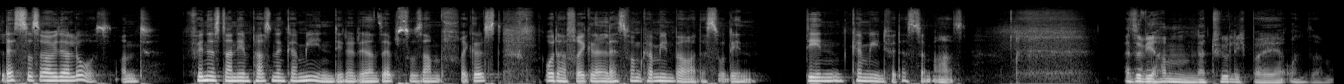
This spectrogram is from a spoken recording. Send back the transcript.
lässt du es aber wieder los und findest dann den passenden Kamin, den du dir dann selbst zusammenfrickelst oder frickeln lässt vom Kaminbauer, dass du den, den Kamin für das Zimmer hast. Also wir haben natürlich bei unserem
